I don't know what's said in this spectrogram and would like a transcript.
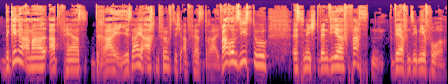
beginne einmal ab Vers 3. Jesaja 58 ab Vers 3. Warum siehst du es nicht, wenn wir fasten? Werfen sie mir vor.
